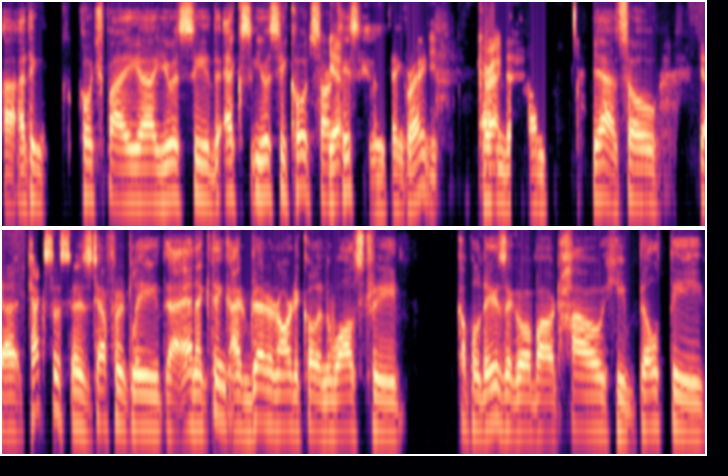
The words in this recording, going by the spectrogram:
uh, I think coached by uh, USC, the ex USC coach Sarkisian, yep. I think, right? Correct. And, um, yeah. So yeah, Texas is definitely, and I think I read an article in the Wall Street a couple days ago about how he built the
